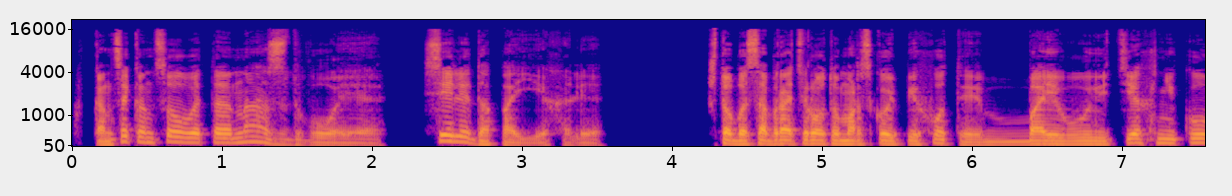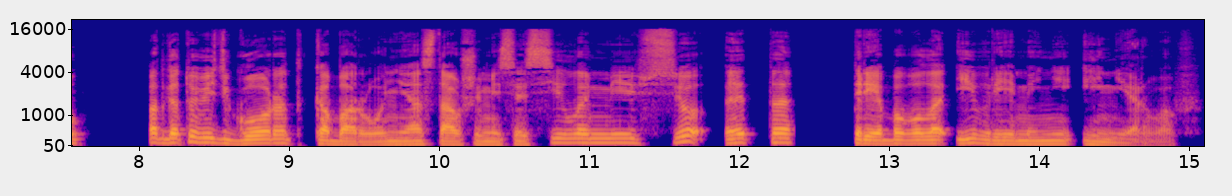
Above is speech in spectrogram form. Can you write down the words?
В конце концов, это нас двое. Сели да поехали. Чтобы собрать роту морской пехоты, боевую технику, подготовить город к обороне оставшимися силами, все это требовало и времени, и нервов.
